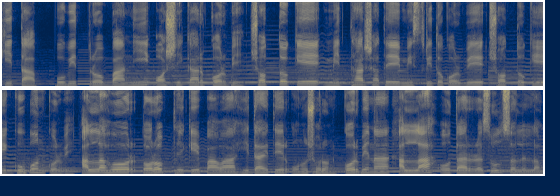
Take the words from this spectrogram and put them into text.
কিতাব, পবিত্র বাণী অস্বীকার করবে। সত্যকে মিথ্যার সাথে মিশ্রিত করবে, সত্যকে গোপন করবে। আল্লাহর তরফ থেকে পাওয়া হিদায়তের অনুসরণ করবে না। আল্লাহ ও তার রসুল সাল্লাহ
